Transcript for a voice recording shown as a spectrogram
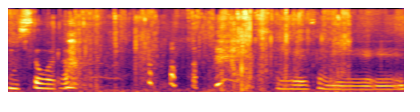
아이고, 무서워라. 세상에.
